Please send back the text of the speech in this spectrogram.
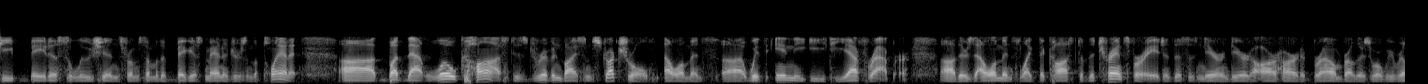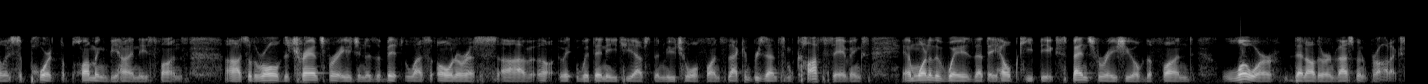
cheap beta solutions from some of the biggest managers on the planet. Uh, but that low cost is driven by some structural elements within the ETF wrapper. Uh, there's elements like the cost of the transfer agent. This is near and dear to our heart at Brown Brothers, where we really support the plumbing behind these funds. Uh, so the role of the transfer agent is a bit less onerous uh, within ETFs than mutual funds. That can present some cost savings, and one of the ways that they help keep the expense ratio of the fund lower than other investment products.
